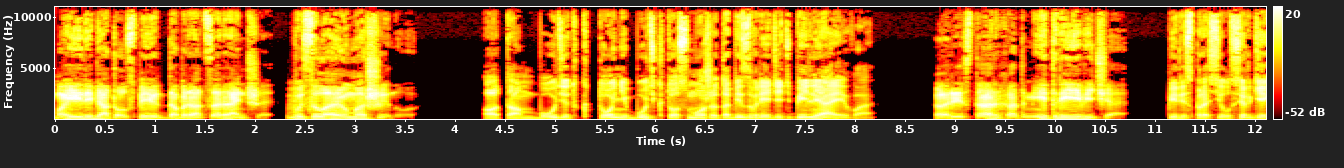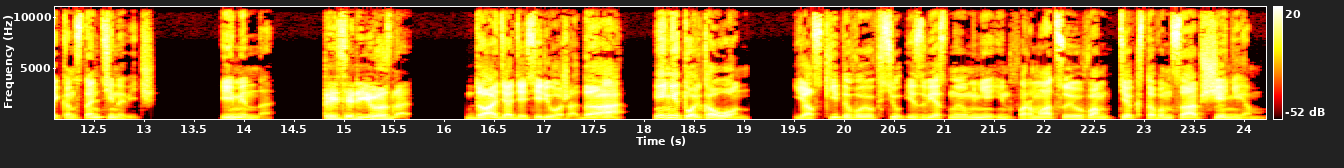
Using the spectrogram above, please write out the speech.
Мои ребята успеют добраться раньше. Высылаю машину». «А там будет кто-нибудь, кто сможет обезвредить Беляева?» «Аристарха Дмитриевича?» – переспросил Сергей Константинович. «Именно». «Ты серьезно?» «Да, дядя Сережа, да. И не только он. Я скидываю всю известную мне информацию вам текстовым сообщением».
